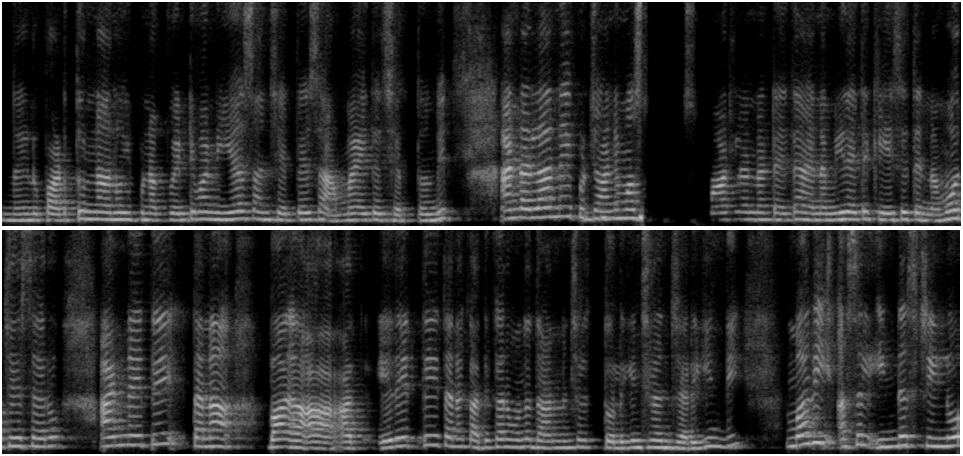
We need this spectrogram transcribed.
నేను పడుతున్నాను. ఇప్పుడు నాకు 21 ఇయర్స్ అని చెప్పేసి అమ్మాయి అయితే చెప్తుంది. అండ్ అలానే ఇప్పుడు జానీ మాస్టర్ మాట్లాడినట్టయితే ఆయన మీదైతే కేసయితే నమోదు చేశారు. ఆయన్నయితే తన బ ఆహ్, ఆహ్, ఏదైతే తనకు అధికారం ఉందో దాని నుంచి తొలగించడం జరిగింది. మరి అసలు ఇండస్ట్రీలో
